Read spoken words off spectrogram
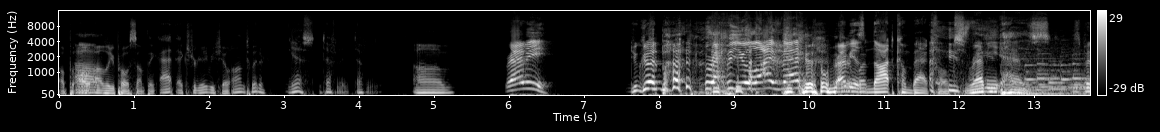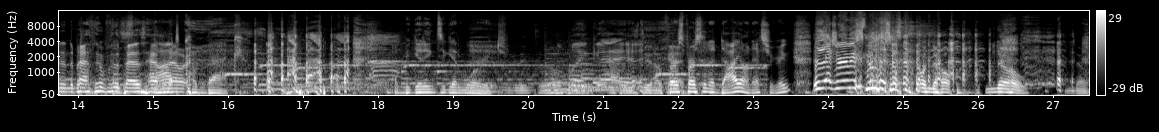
I'll, put, I'll, Um, I'll repost something at Extra Gravy Show on Twitter. Yes, definitely, definitely. Um, Rami, You good, bud? Rami, you alive, man? Rami has not come back, folks. He's- Rami has He's been in the bathroom for the past half not an hour. come back. I'm beginning to get worried. Oh my God. He's doing okay. First person to die on extra gravy. This is extra gravy. oh no, no, no.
